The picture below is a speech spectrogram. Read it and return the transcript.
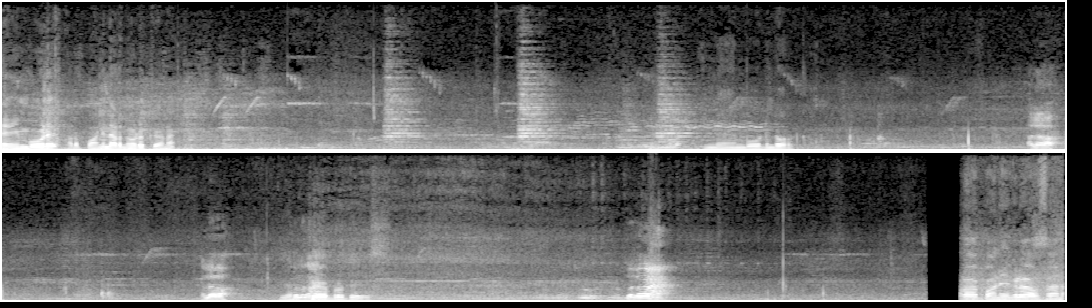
നെയിം ബോർഡ് അവിടെ പണി നടന്നു കൊടുക്കുകയാണ് നമ്മളെ നെയിം ബോർഡിന്റെ work hello? Hello? N K brothers നമ്മളെ പണികൾ അവസാന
